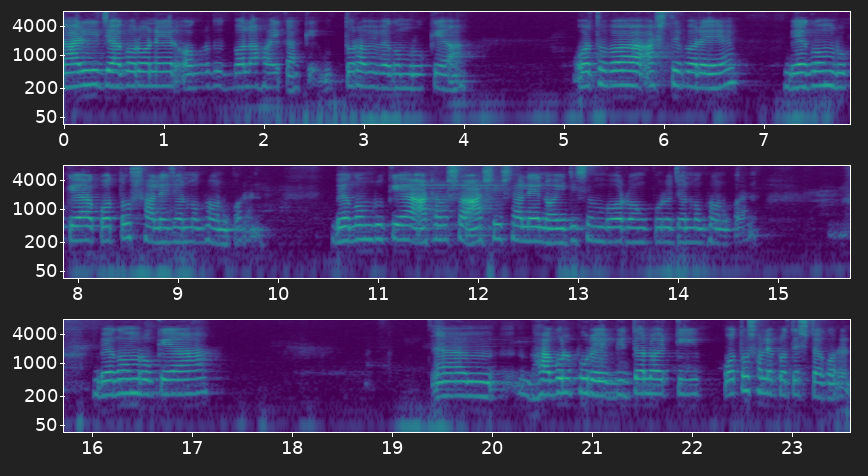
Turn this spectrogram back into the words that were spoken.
নারী জাগরণের অগ্রদূত বলা হয় কাকে? উত্তর হবে বেগম রোকেয়া। অথবা আসতে পারে, বেগম রোকেয়া কত সালে জন্মগ্রহণ করেন? বেগম রোকেয়া আঠারোশো আশি সালে নয় ডিসেম্বর রংপুরে জন্মগ্রহণ করেন। বেগম রোকেয়া ভাগলপুরে বিদ্যালয়টি কত সালে প্রতিষ্ঠা করেন?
